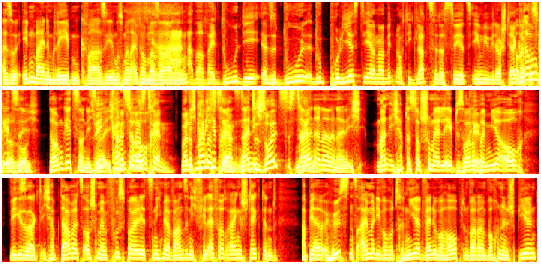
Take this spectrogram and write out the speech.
Also in meinem Leben quasi, muss man einfach mal sagen. Ja, aber weil du die, also du, du polierst dir ja damit noch die Glatze, dass du jetzt irgendwie wieder stärker Aber darum bist oder geht's so. nicht. Darum geht's noch nicht Sie, kannst du das auch, trennen? Weil das Ich kann meine ich das jetzt trennen. ernst. Nein, du ich- sollst es trennen. Nein, nein, nein, nein, nein. Ich, Mann, ich habe das doch schon mal erlebt. Das war Okay. doch bei mir auch, wie gesagt, ich habe damals auch schon beim Fußball jetzt nicht mehr wahnsinnig viel Effort reingesteckt und habe ja höchstens einmal die Woche trainiert, wenn überhaupt, und war dann Wochenende spielen,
